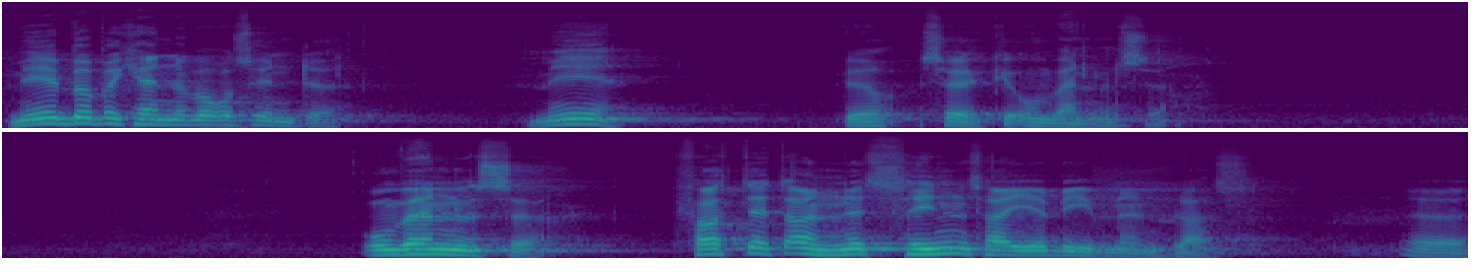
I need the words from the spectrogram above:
Vi bør bekjenne våre synder. Vi bør søke omvendelse. Omvendelse. Fatt et annet sinn, sier Bibelen en plass. Eh,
